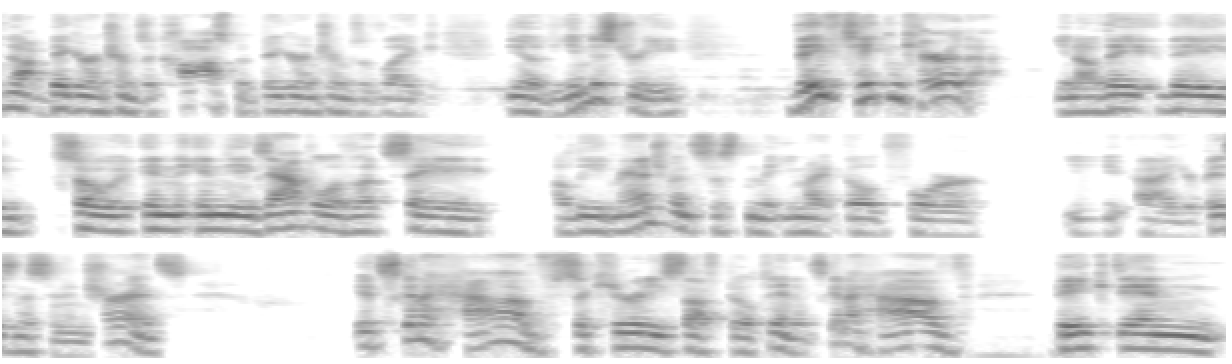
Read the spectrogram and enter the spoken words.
not bigger in terms of cost, but bigger in terms of like, you know, the industry, they've taken care of that. You know, they, they, so in, in the example of, let's say, a lead management system that you might build for uh, your business and insurance, it's going to have security stuff built in. It's going to have baked in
